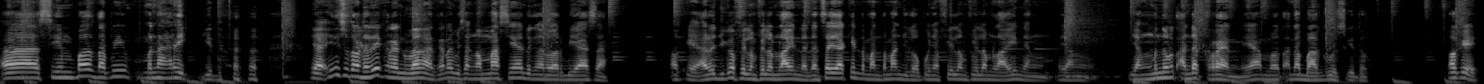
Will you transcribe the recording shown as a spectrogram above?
uh, simple tapi menarik gitu ya ini sutradaranya keren banget karena bisa ngemasnya dengan luar biasa Oke, ada juga film-film lain dan saya yakin teman-teman juga punya film-film lain yang yang yang menurut Anda keren ya, menurut Anda bagus gitu. Oke,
